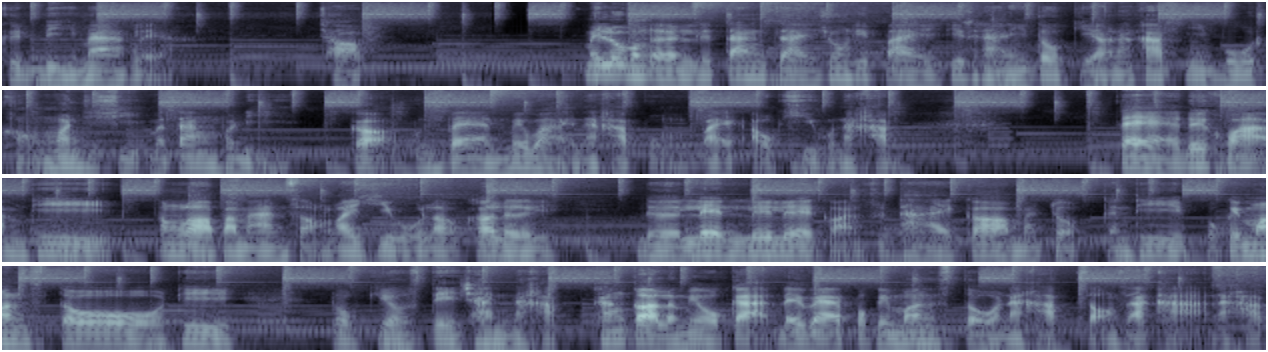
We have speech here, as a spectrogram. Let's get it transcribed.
คือดีมากเลยอะชอบ ไม่รู้บังเอิญหรือตั้งใจช่วงที่ไปที่สถานีโตเกียวนะครับ มีบูธของมอนทิชิมาตั้งพอดี ก็คุณแฟนไม่ไหวนะครับ ผมไปเอาคิวนะครับ แต่ด้วยความที่ต้องรอประมาณ 200 คิว เราก็เลยเดินเล่นเรื่อยๆ ก่อนสุดท้ายก็มาจบกันที่โปเกมอนสโตร์ที่โตเกียวสเตชันนะครับ ครั้งก่อนเรามีโอกาสได้แวะโปเกมอนสโตร์นะครับสองสาขานะครับ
